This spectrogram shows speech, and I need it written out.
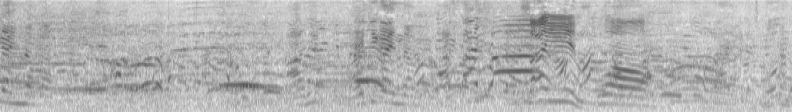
아기가 있나봐. 아니, 아기가 있나봐. 아, 사인. 와. 뭐, 뭐.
